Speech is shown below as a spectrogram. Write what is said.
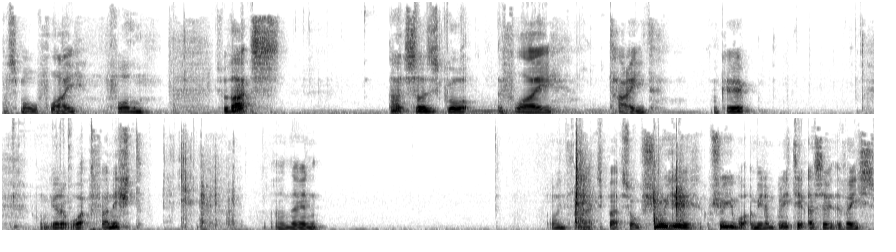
a small fly for them. So that's that's us got the fly tied. Okay. We'll get it what finished. And then on to the next bit. So I'll show you I'll show you what I mean. I'm going to take this out the vise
